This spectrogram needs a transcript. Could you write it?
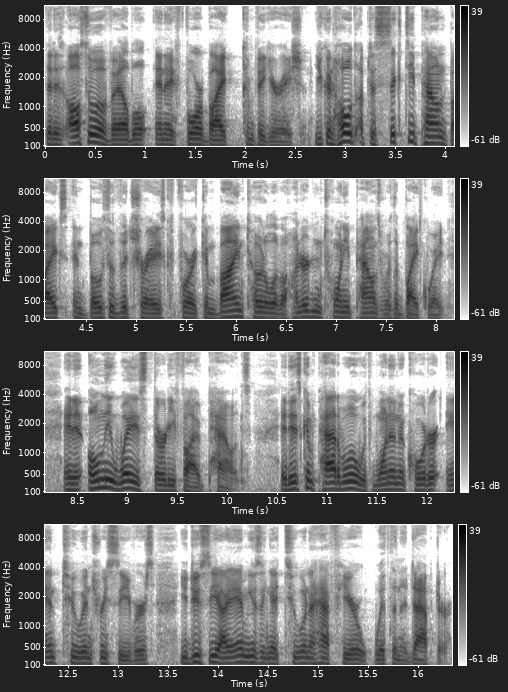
that is also available in a four bike configuration. You can hold up to 60 pound bikes in both of the trays for a combined total of 120 pounds worth of bike weight, and it only weighs 35 pounds. It is compatible with one and a quarter and two inch receivers. You do see I am using a two and a half here with an adapter.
